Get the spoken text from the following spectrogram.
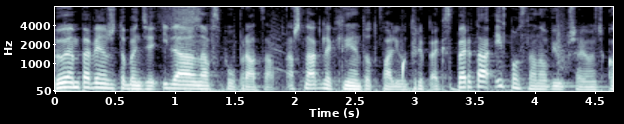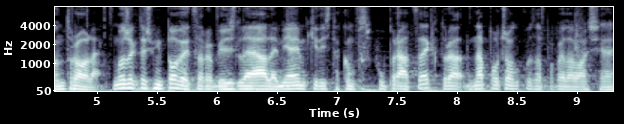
Byłem pewien, że to będzie idealna współpraca, aż nagle klient odpalił tryb eksperta i postanowił przejąć kontrolę. Może ktoś mi powie, co robię źle, ale miałem kiedyś taką współpracę, która na początku zapowiadała się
